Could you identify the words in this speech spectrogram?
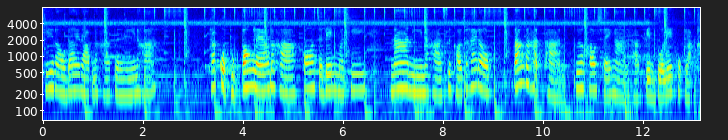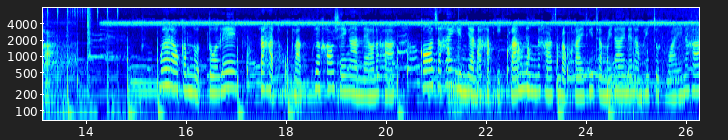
ที่เราได้รับนะคะตรงนี้นะคะ ถ้ากดถูกต้องแล้วนะคะ ก็จะเด้งมาที่หน้านี้นะคะ ซึ่งเขาจะให้เรา ตั้งรหัสผ่านเพื่อเข้าใช้งานนะคะเป็นตัวเลข 6 หลักค่ะ เมื่อเรากำหนดตัวเลขรหัส 6 หลักเพื่อเข้าใช้งานแล้วนะคะ ก็จะให้ยืนยันรหัสอีกครั้งหนึ่งนะคะสำหรับใครที่จำไม่ได้แนะนำให้จดไว้นะคะ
